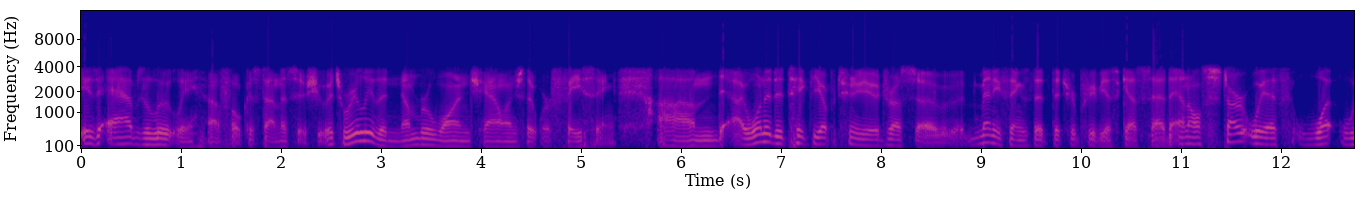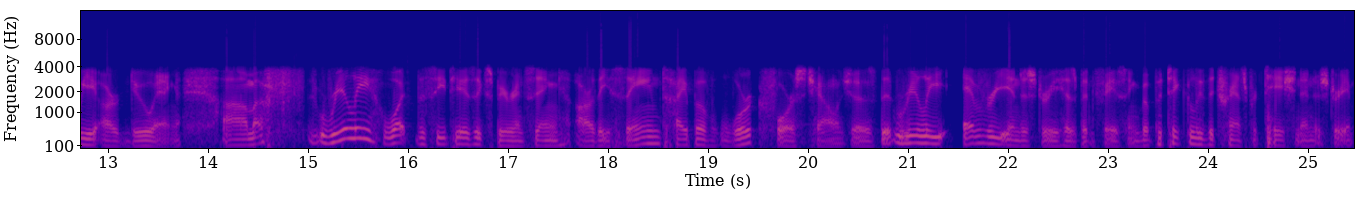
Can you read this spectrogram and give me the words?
is absolutely uh, focused on this issue. It's really the number one challenge that we're facing. Um, I wanted to take the opportunity to address uh, many things that, that your previous guest said, and I'll start with what we are doing. Um, really, what the CTA is experiencing are the same type of workforce challenges that really every industry has been facing, but particularly the transportation industry.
